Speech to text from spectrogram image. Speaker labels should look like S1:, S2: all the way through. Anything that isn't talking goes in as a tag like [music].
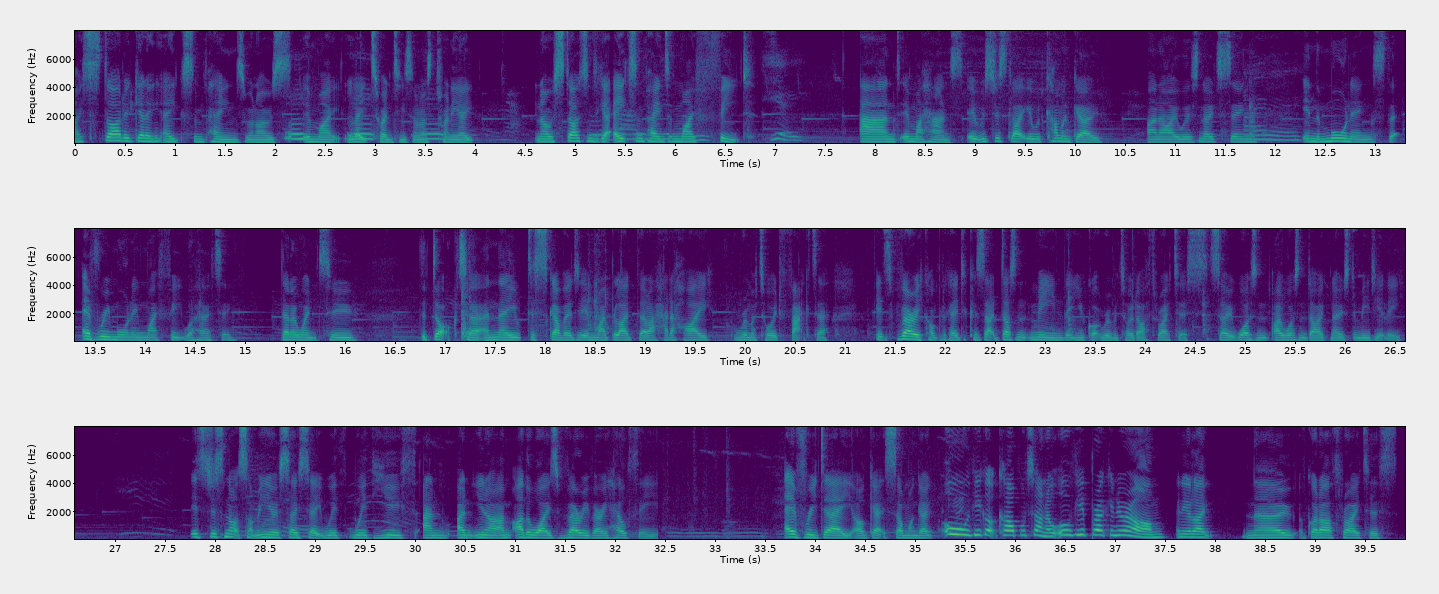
S1: I started getting aches and pains when I was in my late 20s, when I was 28. And I was starting to get aches and pains in my feet and in my hands. It was just like it would come and go. And I was noticing in the mornings that every morning my feet were hurting. Then I went to the doctor and they discovered in my blood that I had a high rheumatoid factor. It's very complicated because that doesn't mean that you've got rheumatoid arthritis. So it wasn't, I wasn't diagnosed immediately. It's just not something you associate with, with youth and, and, you know, I'm otherwise very, very healthy. Every day I'll get someone going, oh, have you got carpal tunnel? Oh, have you broken your arm? And you're like, no, I've got arthritis.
